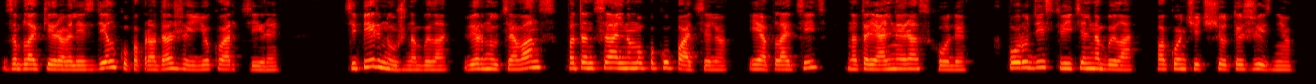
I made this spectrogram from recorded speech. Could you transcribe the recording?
заблокировали сделку по продаже ее квартиры. Теперь нужно было вернуть аванс потенциальному покупателю и оплатить нотариальные расходы. Впору действительно было покончить счеты с жизнью.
